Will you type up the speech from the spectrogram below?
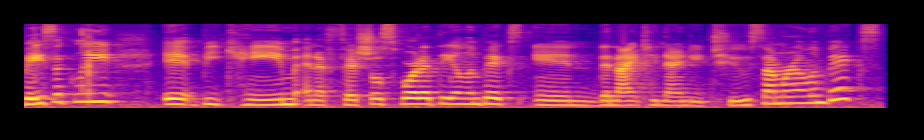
basically, it became an official sport at the Olympics in the 1992 Summer Olympics,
